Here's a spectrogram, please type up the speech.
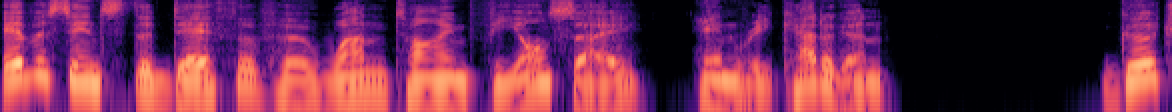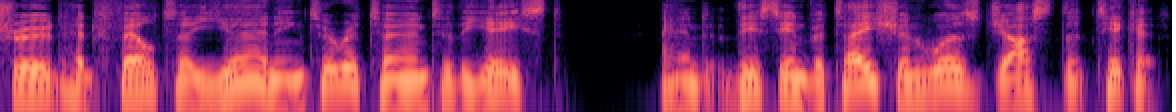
Ever since the death of her one-time fiancé, Henry Cadogan, Gertrude had felt a yearning to return to the East, and this invitation was just the ticket.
